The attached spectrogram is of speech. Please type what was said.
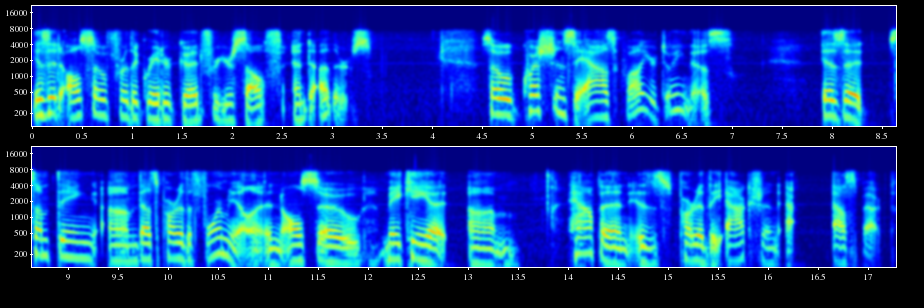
Is it also for the greater good for yourself and to others? So, questions to ask while you're doing this is it something um, that's part of the formula, and also making it um, happen is part of the action a- aspect.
